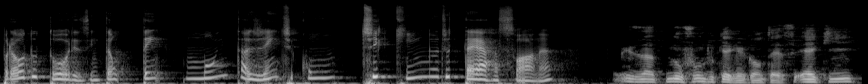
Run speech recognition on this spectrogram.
produtores. Então tem muita gente com um tiquinho de terra só, né? Exato. No fundo, o que é que acontece? É que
